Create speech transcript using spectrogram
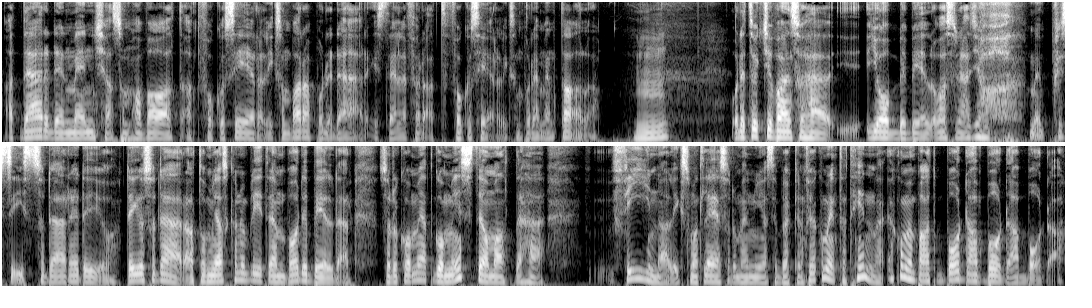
att där är det en människa som har valt att fokusera liksom bara på det där istället för att fokusera liksom på det mentala. Mm. Och det tyckte jag var en så här jobbig bild och var sådär att ja, men precis så där är det ju. Det är ju sådär att om jag ska nu bli till en bodybuilder så då kommer jag att gå miste om allt det här fina, liksom att läsa de här nyaste böckerna, för jag kommer inte att hinna. Jag kommer bara att bodda, bodda, bodda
